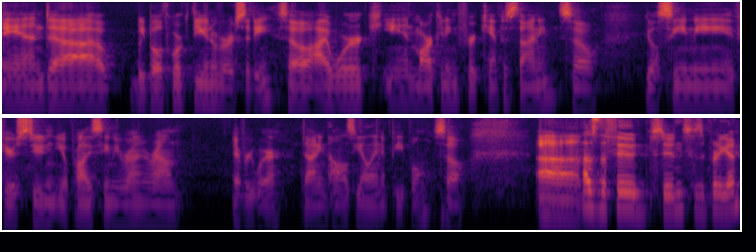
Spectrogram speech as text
And uh, we both work at the university. So I work in marketing for campus dining. So you'll see me, if you're a student, you'll probably see me running around everywhere, dining halls, yelling at people. So um, How's the food, students? Is it pretty good?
